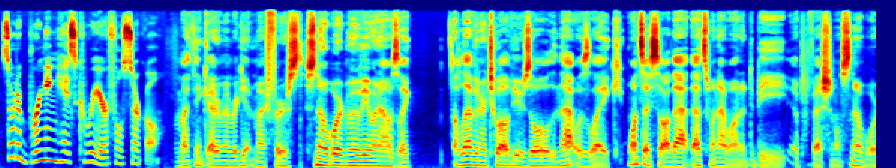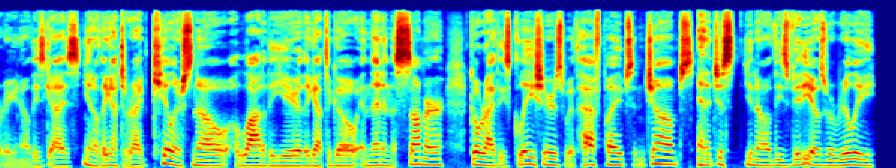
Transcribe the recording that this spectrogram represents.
sort of bringing his career full circle. Um, I think I remember getting my first snowboard movie when I was like 11 or 12 years old and that was like once i saw that that's when i wanted to be a professional snowboarder you know? These guys you know they got to ride killer snow a lot of the year. They got to go and then in the summer go ride these glaciers with half pipes and jumps. And it just you know these videos were really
